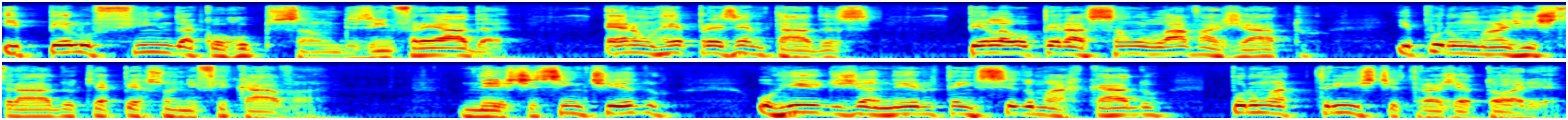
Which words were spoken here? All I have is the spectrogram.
e pelo fim da corrupção desenfreada eram representadas pela Operação Lava Jato e por um magistrado que a personificava. Neste sentido, o Rio de Janeiro tem sido marcado por uma triste trajetória.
